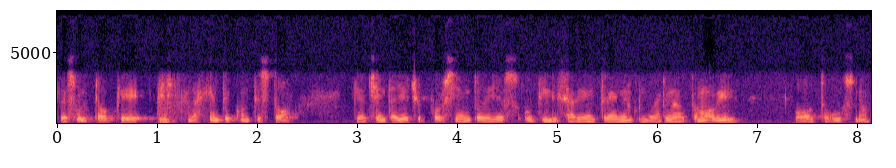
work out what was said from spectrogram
resultó que la gente contestó que 88% de ellos utilizarían tren en lugar de un automóvil o autobús, ¿no?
